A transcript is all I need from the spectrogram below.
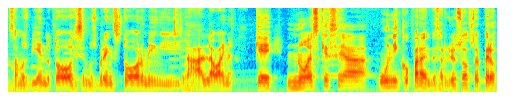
estamos viendo todos y hacemos brainstorming y Claro. tal la vaina que no es que sea único para el desarrollo de software pero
